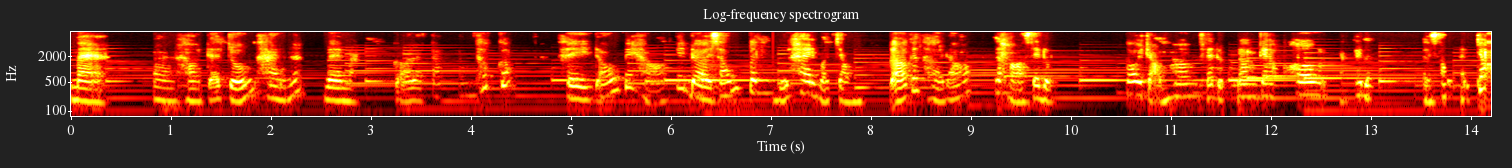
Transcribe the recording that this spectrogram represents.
mà à, họ đã trưởng thành á, về mặt gọi là tâm thức á, thì đối với họ cái đời sống tinh giữa hai vợ chồng ở cái thời đó nó họ sẽ được coi trọng hơn sẽ được nâng cao hơn là cái đời, đời sống thể chất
